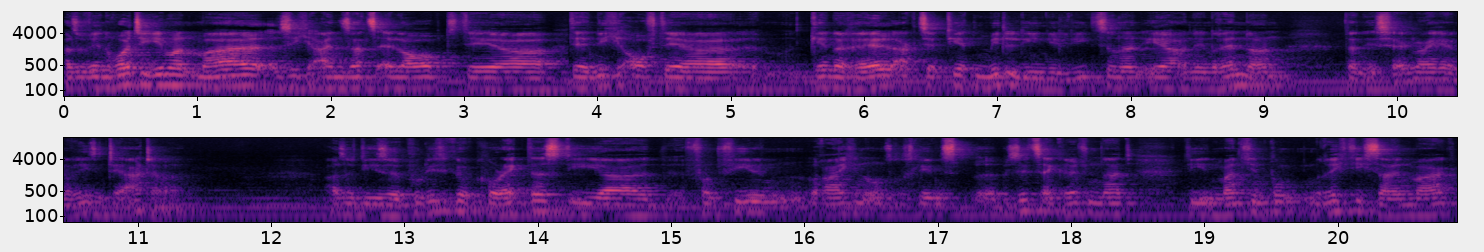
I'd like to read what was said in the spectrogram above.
Also wenn heute jemand mal sich einen Satz erlaubt, der, der nicht auf der ähm, generell akzeptierten Mittellinie liegt, sondern eher an den Rändern, dann ist ja gleich ein Riesentheater. Also diese Political Correctness, die ja von vielen Bereichen unseres Lebens äh, Besitz ergriffen hat, die in manchen Punkten richtig sein mag,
